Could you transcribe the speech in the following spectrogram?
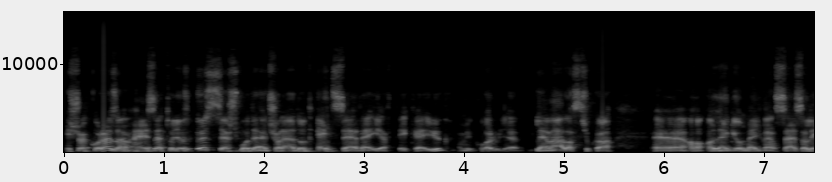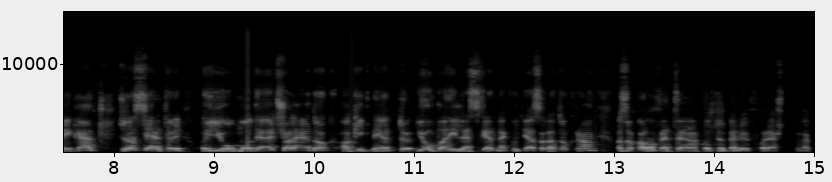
és akkor az a helyzet, hogy az összes modellcsaládot egyszerre értékeljük, amikor ugye leválasztjuk a, a, a legjobb 40%-át, és ez azt jelenti, hogy a jobb modellcsaládok, akiknél tö, jobban illeszkednek ugye az adatokra, azok alapvetően akkor több erőforrást tudnak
